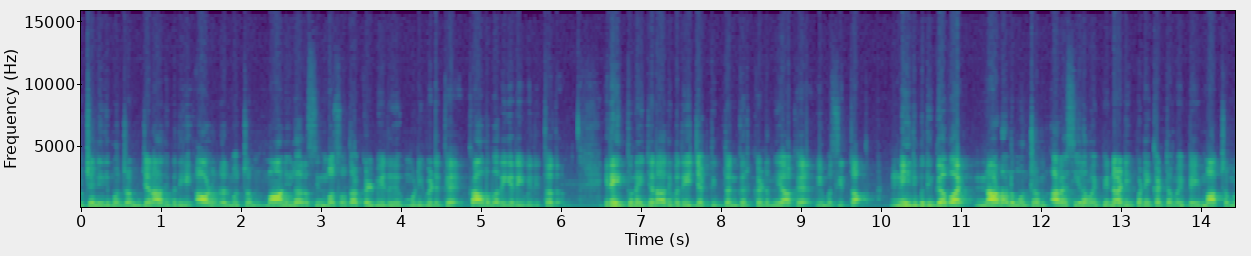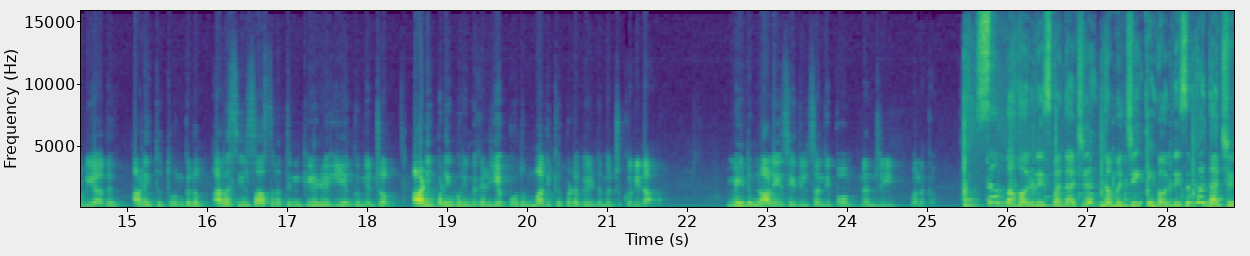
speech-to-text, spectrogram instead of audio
உச்சநீதிமன்றம் ஜனாதிபதி ஆளுநர் மற்றும் மாநில அரசின் மசோதாக்கள் மீது முடிவெடுக்க காலவரையறை விதித்தது. இதை துணை ஜனாதிபதி ஜக்தீப் தன்கர் கடுமையாக விமர்சித்தார். நீதிபதி கவாய் நாடாளுமன்றம் அரசியலமைப்பின் அடிப்படை கட்டமைப்பை மாற்ற முடியாது. அனைத்து தூண்களும் அரசியல் சாசனத்தின் கீழே இயங்கும் என்றும் அடிப்படை உரிமைகள் எப்போதும் மதிக்கப்பட வேண்டும் என்று கூறினார். மீண்டும் நாளைய செய்தியில் சந்திப்போம். நன்றி வணக்கம். சம்மர் ஹாலிடேஸ் வந்தாச்சு. நம்ம ஜிடி ஹாலிடேஸும் வந்தாச்சு.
